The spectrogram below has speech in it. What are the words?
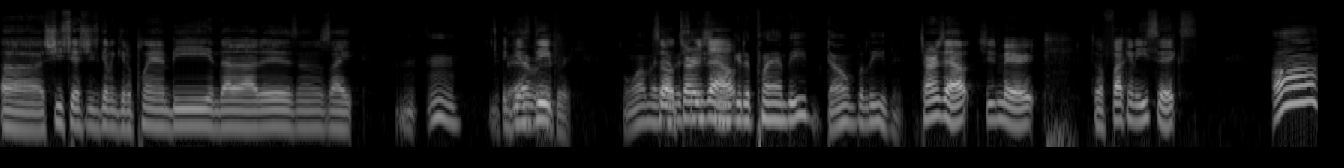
uh, she said she's gonna get a plan B and da da da this, and I was like, it gets ever- deeper. If a woman So it turns out- get a plan B. Don't believe it. Turns out she's married to a fucking E6. Oh, uh,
